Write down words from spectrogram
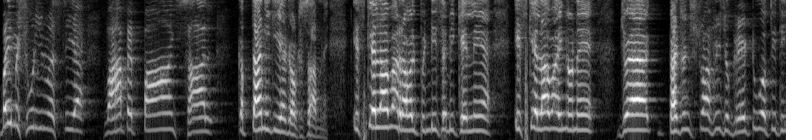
बड़ी मशहूर यूनिवर्सिटी है, वहाँ पे पाँच साल कप्तानी की है डॉक्टर साहब ने। इसके अलावा रावलपिंडी से भी खेलने हैं। इसके अलावा इन्होंने जो है पैटर्न ट्रॉफी जो ग्रेड टू होती थी,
